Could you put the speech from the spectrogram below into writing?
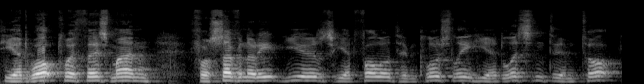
He had walked with this man for seven or eight years. He had followed him closely. He had listened to him talk.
